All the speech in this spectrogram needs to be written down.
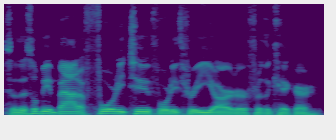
So this will be about a 42, 43 yarder for the kicker.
